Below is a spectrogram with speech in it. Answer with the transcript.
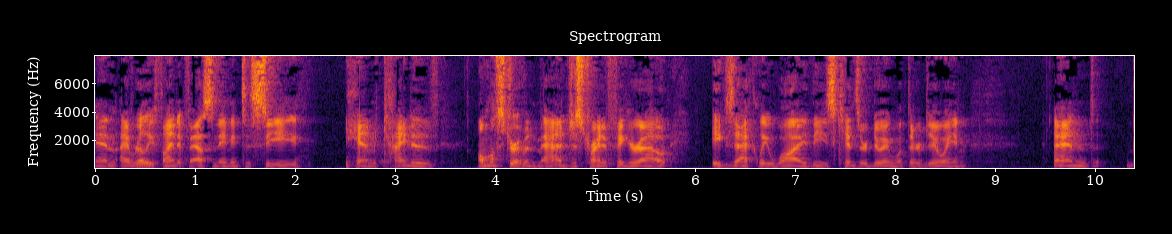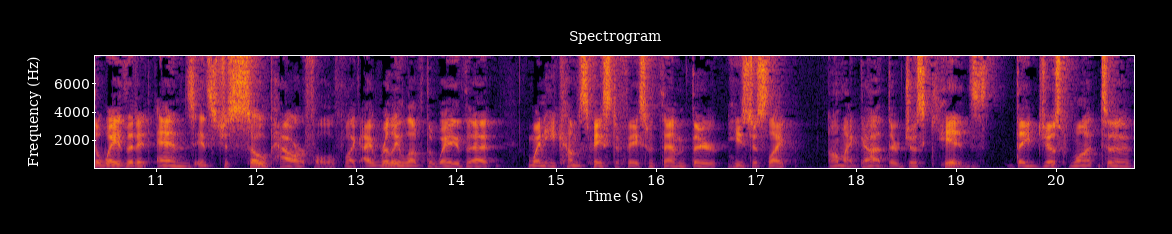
And i really find it fascinating to see him kind of almost driven mad just trying to figure out exactly why these kids are doing what they're doing. And the way that it ends it's just so powerful. Like i really love the way that when he comes face to face with them they're he's just like oh my god they're just kids. They just want to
